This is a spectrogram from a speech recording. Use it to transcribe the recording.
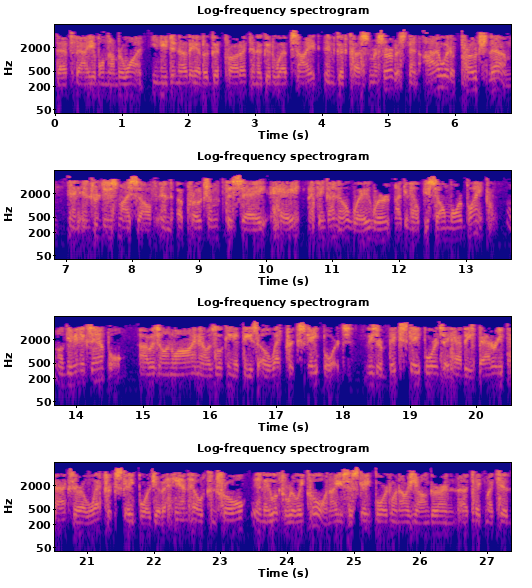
That's valuable number one. You need to know they have a good product and a good website and good customer service. Then I would approach them and introduce myself and approach them to say, hey, I think I know a way where I can help you sell more blank. I'll give you an example. I was online. I was looking at these electric skateboards. These are big skateboards. They have these battery packs. They're electric skateboards. You have a handheld control, and they looked really cool. And I used to skateboard when I was younger, and uh, take my kids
